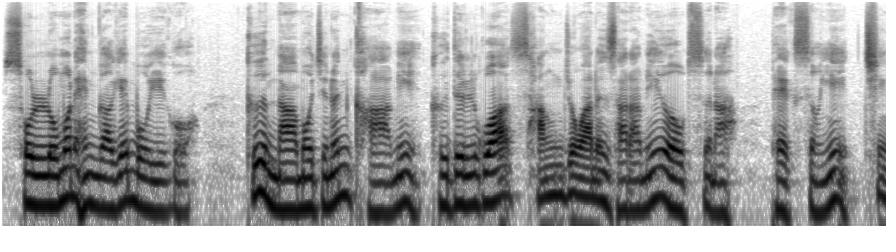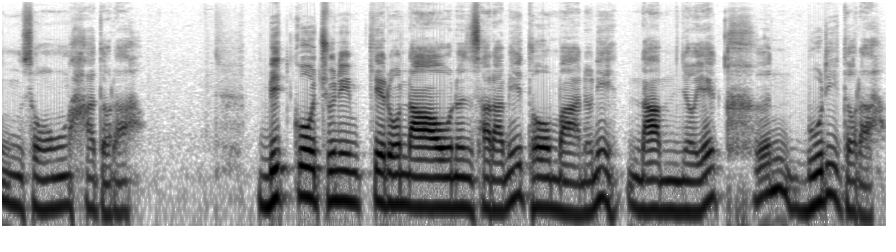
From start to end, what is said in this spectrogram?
솔로몬 행각에 모이고 그 나머지는 감히 그들과 상종하는 사람이 없으나 백성이 칭송하더라. 믿고 주님께로 나오는 사람이 더 많으니 남녀의 큰 무리더라.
